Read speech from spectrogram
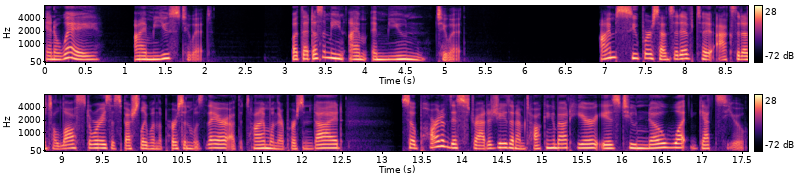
In a way, I'm used to it, but that doesn't mean I'm immune to it. I'm super sensitive to accidental loss stories, especially when the person was there at the time when their person died. So, part of this strategy that I'm talking about here is to know what gets you.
